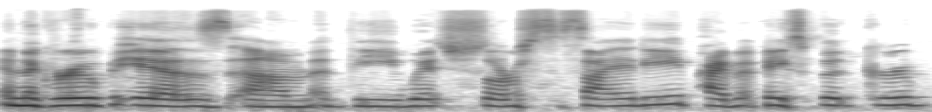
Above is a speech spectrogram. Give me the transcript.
And the group is um, the Witch Source Society private Facebook group.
